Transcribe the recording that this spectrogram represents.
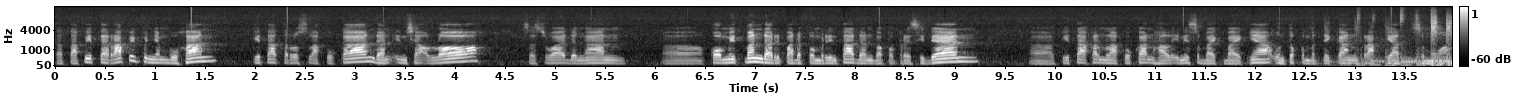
Tetapi terapi penyembuhan kita terus lakukan dan insya Allah sesuai dengan uh, komitmen daripada pemerintah dan Bapak Presiden uh, kita akan melakukan hal ini sebaik-baiknya untuk kepentingan rakyat semua.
